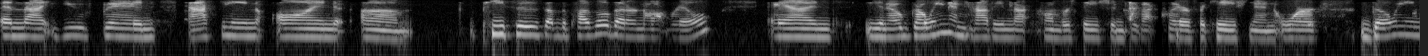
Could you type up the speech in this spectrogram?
and that you've been acting on um, pieces of the puzzle that are not real and you know going and having that conversation for that clarification or going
